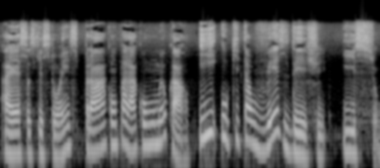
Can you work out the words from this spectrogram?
a essas questões para comparar com o meu carro. E o que talvez deixe isso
